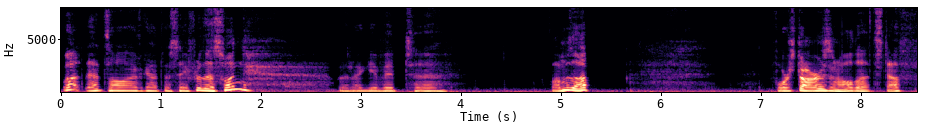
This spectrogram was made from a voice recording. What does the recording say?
Well, that's all I've got to say for this one, but I give it uh, thumbs up, four stars, and all that stuff.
